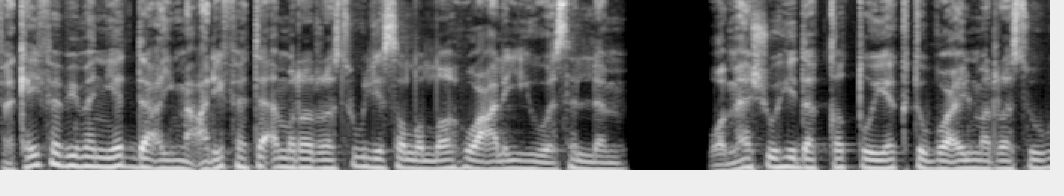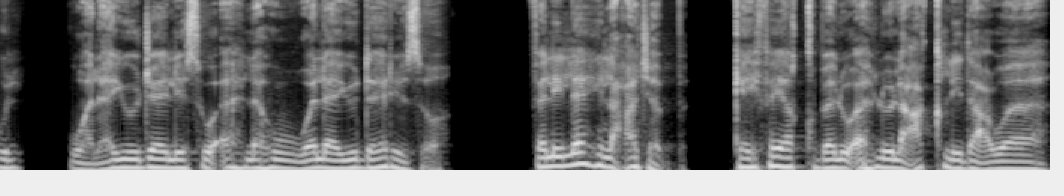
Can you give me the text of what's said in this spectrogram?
فكيف بمن يدعي معرفة أمر الرسول صلى الله عليه وسلم؟ وما شهد قط يكتب علم الرسول ولا يجالس أهله ولا يدارسه فلله العجب كيف يقبل أهل العقل دعواه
